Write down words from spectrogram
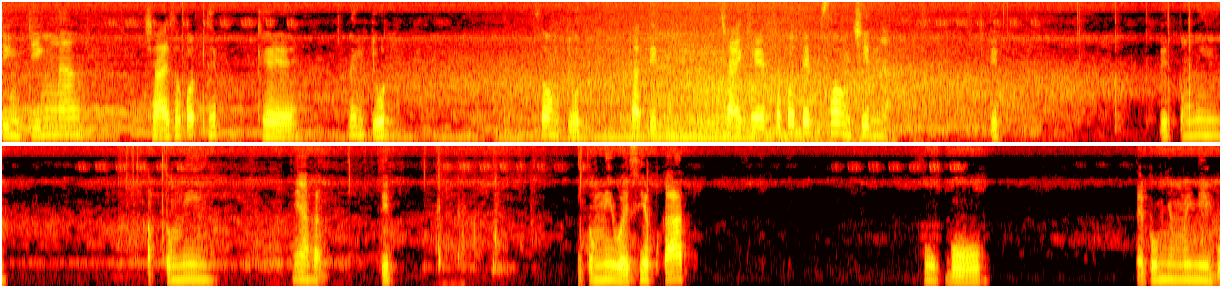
จริงๆนะใช้สกอตเทปแค่หนึ่งจุดสองจุด ถ้าติดใช้เคสสปอตเทปสองชิ้นอะติด ติดตรงนี้ กับตรงนี้เนี่ยครับ ติด ตรงนี้ไว้เสียบการ์ดผูกโบ แต่ผมยังไม่มีโบ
